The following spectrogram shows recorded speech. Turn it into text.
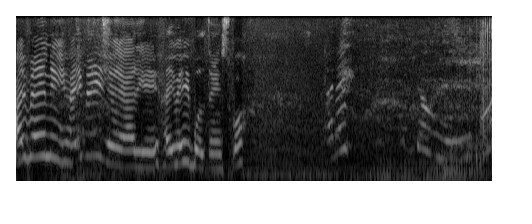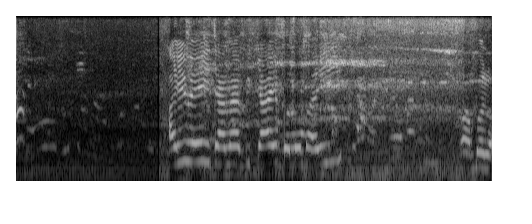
हाईवे नहीं, हाईवे ही है यार ये। हाईवे ही बोलते हैं इसको। हाईवे ही जाना अभी क्या ही बोलूँ भाई। हाँ बोलो।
